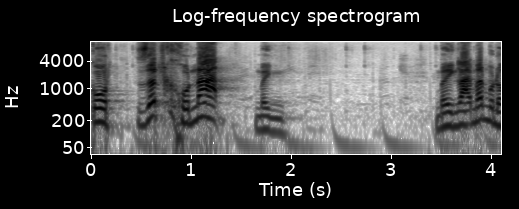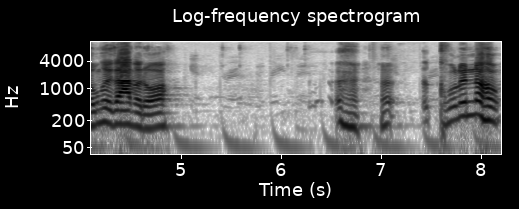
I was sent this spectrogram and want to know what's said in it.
cột rất khốn nạn. Mình Mình lại mất một đống thời gian rồi đúng không? Cố lên nào.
